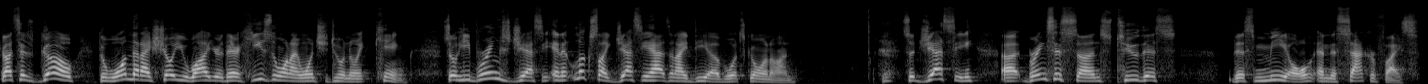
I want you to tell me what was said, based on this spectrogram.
God says, Go, the one that I show you while you're there, he's the one I want you to anoint king. So he brings Jesse, and it looks like Jesse has an idea of what's going on. So Jesse uh, brings his sons to this, this meal and this sacrifice.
